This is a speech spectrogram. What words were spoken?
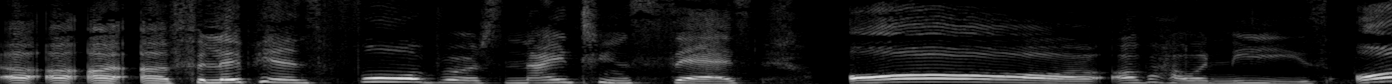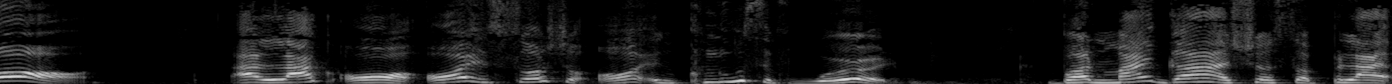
uh, uh, uh, uh Philippians 4 verse 19 says, all of our needs, all I like all. All is social, all inclusive word. But my God shall supply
